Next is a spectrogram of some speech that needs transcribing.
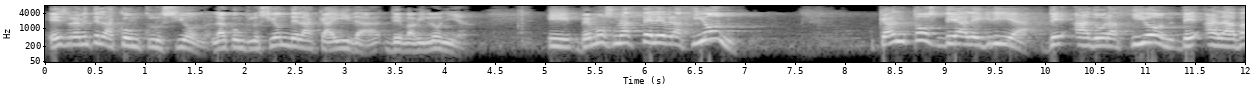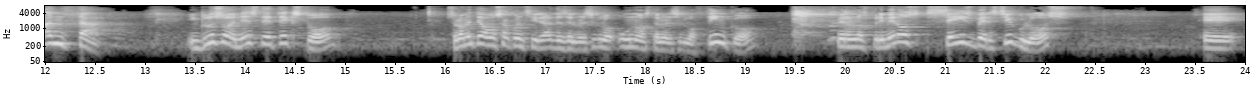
es realmente la conclusión, la conclusión de la caída de Babilonia. Y vemos una celebración, cantos de alegría, de adoración, de alabanza. Incluso en este texto, solamente vamos a considerar desde el versículo 1 hasta el versículo 5, pero en los primeros seis versículos eh,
